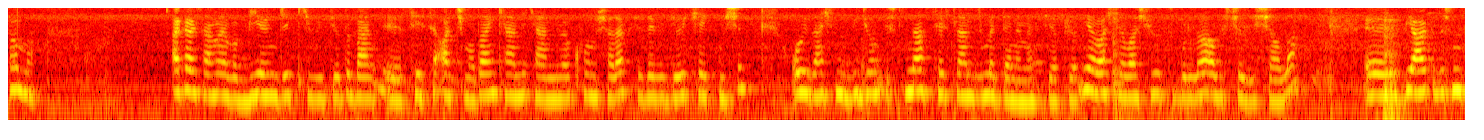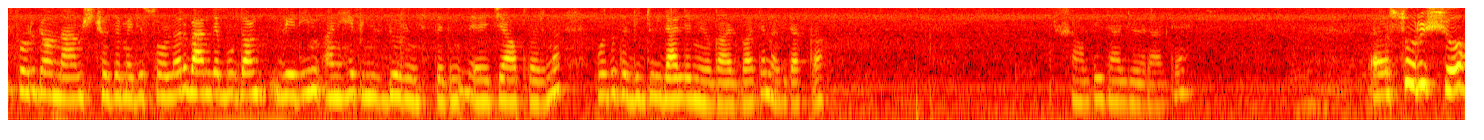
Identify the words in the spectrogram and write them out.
Tamam. Arkadaşlar merhaba. Bir önceki videoda ben e, sesi açmadan kendi kendime konuşarak size videoyu çekmişim. O yüzden şimdi videonun üstünden seslendirme denemesi yapıyorum. Yavaş yavaş YouTuber'lığa alışacağız inşallah. E, bir arkadaşınız soru göndermiş çözemediği soruları. Ben de buradan vereyim. Hani hepiniz görün istedim e, cevaplarını. Burada da video ilerlemiyor galiba değil mi? Bir dakika. Şu anda ilerliyor herhalde. Ee, soru şu.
